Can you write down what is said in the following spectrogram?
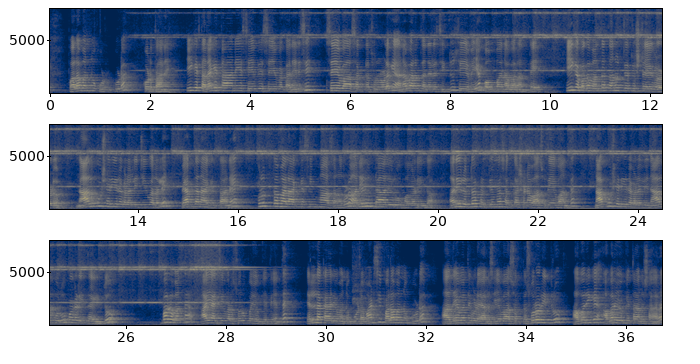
ಫಲವನ್ನು ಕೊಡ್- ಕೂಡ ಕೊಡ್ತಾನೆ ಹೀಗೆ ತನಗೆ ತಾನೇ ಸೇವೆ ಸೇವಕ ನೆನೆಸಿ ಸೇವಾಸಕ್ತ ಸುರೊಳಗೆ ಅನವರಂತ ನೆಲೆಸಿದ್ದು ಸೇವೆಯ ಕೊಂಬನವರಂತೆ. ಹೀಗೆ ಭಗವಂತ ತನು ಚತುಷ್ಟಯಗಳು ನಾಲ್ಕು ಶರೀರಗಳಲ್ಲಿ ಜೀವರಲ್ಲಿ ವ್ಯಾಪ್ತನಾಗಿರ್ತಾನೆ. ಹೃತ್ಕಮಲಾಖ್ಯ ಸಿಂಹಾಸನಗಳು ಅನಿರುದ್ಧಾದಿ ರೂಪಗಳಿಂದ. ಅನಿರುದ್ಧ, ಪ್ರದ್ಯುಮ್ನ, ಸಂಕರ್ಷಣ, ವಾಸುದೇವ ಅಂತ ನಾಲ್ಕು ಶರೀರಗಳಲ್ಲಿ ನಾಲ್ಕು ರೂಪಗಳಿಂದ ಇದ್ದು ಭಗವಂತ ಆಯಾ ಜೀವರ ಸ್ವರೂಪ ಯೋಗ್ಯತೆಯಂತೆ ಎಲ್ಲ ಕಾರ್ಯವನ್ನು ಕೂಡ ಮಾಡಿಸಿ ಫಲವನ್ನು ಕೂಡ ಆ ದೇವತೆಗಳು ಯಾರು ಸೇವಾಸಕ್ತ ಸುರರಿದ್ದರೂ ಅವರಿಗೆ ಅವರ ಯೋಗ್ಯತಾನುಸಾರ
